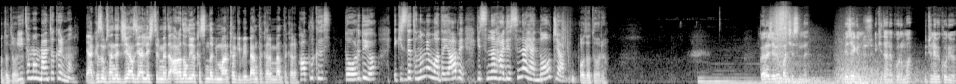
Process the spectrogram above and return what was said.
O da doğru. İyi tamam ben takarım onu. Ya kızım sen de cihaz yerleştirmede Anadolu yakasında bir marka gibi ben takarım ben takarım. Haklı kız. Doğru diyor. İkisi de tanımıyor mu adayı abi? Gitsinler halletsinler yani ne olacak? O da doğru. Garaj evin bahçesinde. Gece gündüz iki tane koruma bütün evi koruyor.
